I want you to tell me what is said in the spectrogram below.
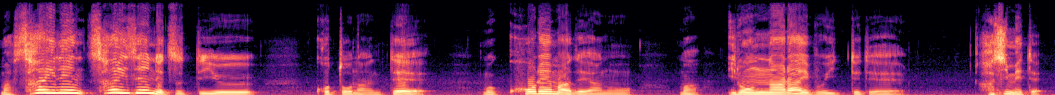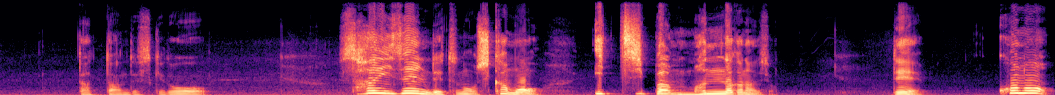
まあ、最前、最前列っていうことなんて、もうこれまであの、まあ、いろんなライブ行ってて、初めてだったんですけど最前列のしかも一番真ん中なんですよ。でこの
